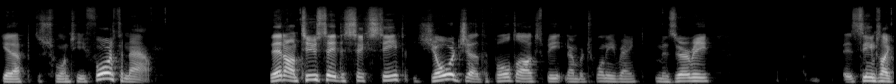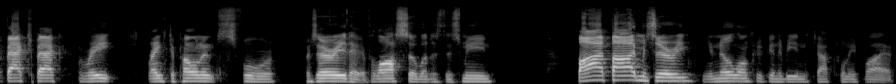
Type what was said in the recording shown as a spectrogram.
get up to 24th now. Then on Tuesday, the 16th, Georgia, the Bulldogs beat number 20 ranked Missouri. It seems like back to back ranked opponents for Missouri. They have lost, so what does this mean? Bye bye, Missouri. You're no longer going to be in the top 25.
